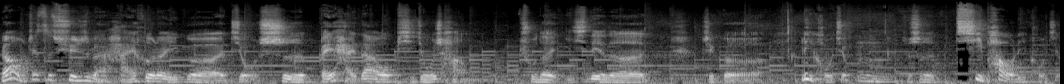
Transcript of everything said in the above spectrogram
然后我们这次去日本还喝了一个酒，是北海道啤酒厂出的一系列的这个利口酒，嗯就是气泡利口酒，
